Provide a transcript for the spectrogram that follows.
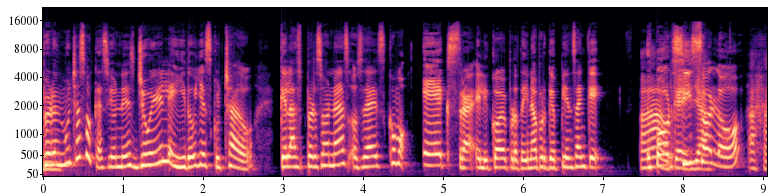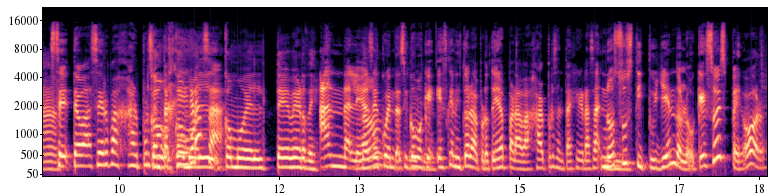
Pero en muchas ocasiones yo he leído y escuchado que las personas, o sea, es como extra el licuado de proteína porque piensan que Ah, por sí ya. solo se te va a hacer bajar porcentaje como de el, grasa. como el té verde. Ándale, ¿no? haz de cuenta, así como que es que necesito la proteína para bajar porcentaje de grasa, no sustituyéndolo, que eso es peor,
